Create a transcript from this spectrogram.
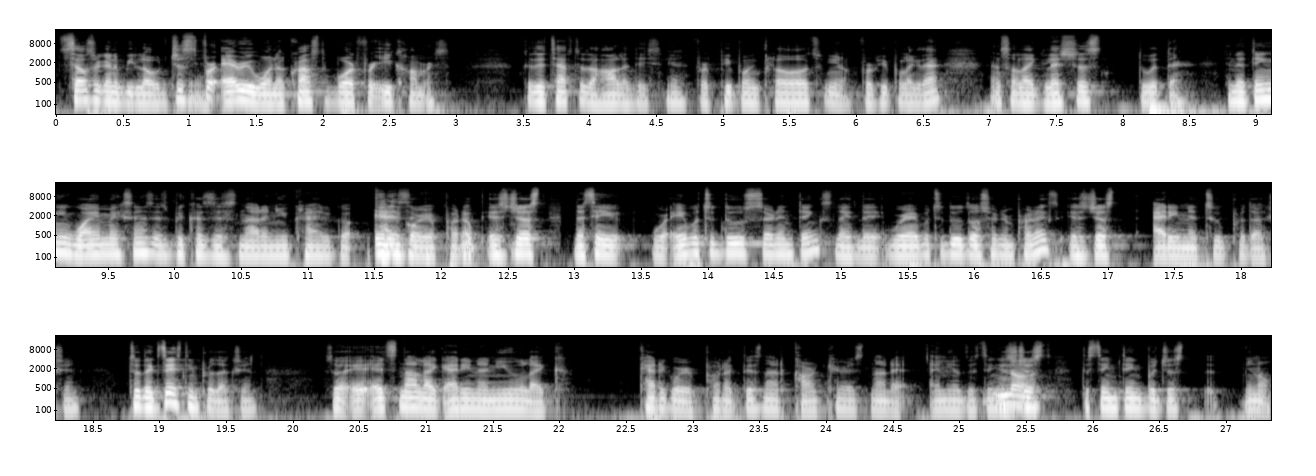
sales are gonna be low just Yeah. for everyone across the board for e-commerce because it's after the holidays. Yeah. For people in clothes, you know, for people like that, and so like let's just do it there. And the thing why it makes sense is because it's not a new category category of product. Nope. It's just let's say we're able to do certain things, like, we're able to do those certain products. It's just adding it to production, to the existing production. So it, it's not like adding a new like category of product. It's not car care. It's not any other thing. It's No. just the same thing, but just you know,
